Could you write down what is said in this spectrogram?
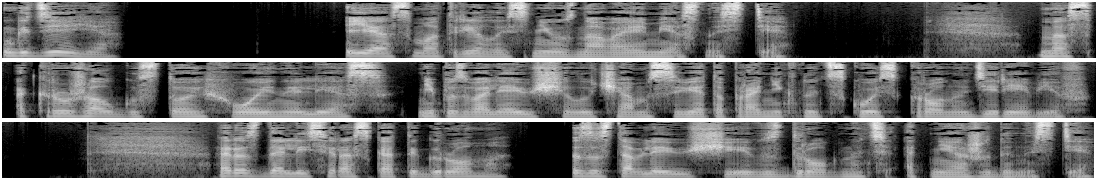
«Где я?» Я осмотрелась, не узнавая местности. Нас окружал густой хвойный лес, не позволяющий лучам света проникнуть сквозь крону деревьев. Раздались раскаты грома, заставляющие вздрогнуть от неожиданности.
